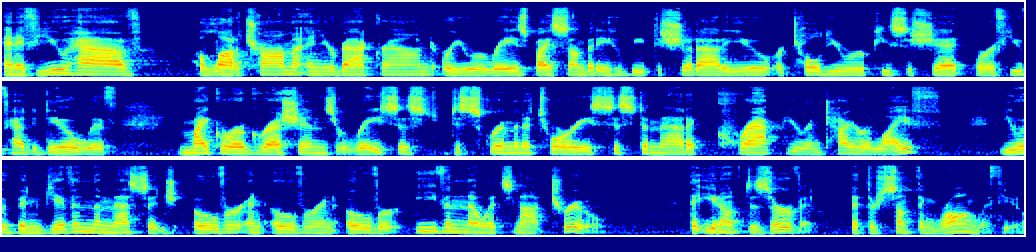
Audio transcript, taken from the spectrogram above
And if you have a lot of trauma in your background, or you were raised by somebody who beat the shit out of you, or told you were a piece of shit, or if you've had to deal with microaggressions or racist, discriminatory, systematic crap your entire life, you have been given the message over and over and over, even though it's not true, that you don't deserve it, that there's something wrong with you.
